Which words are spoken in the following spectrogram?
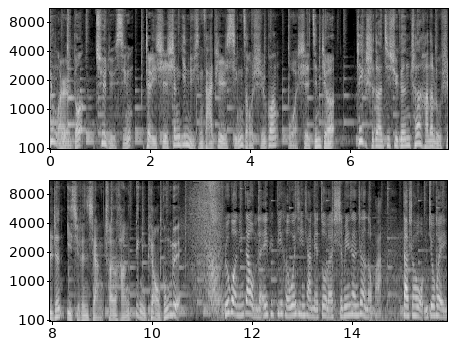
用耳朵去旅行，这里是声音旅行杂志《行走时光》，我是金哲。这个时段继续跟川航的鲁世珍一起分享川航订票攻略。如果您在我们的 APP 和微信上面做了实名认证的话，到时候我们就会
